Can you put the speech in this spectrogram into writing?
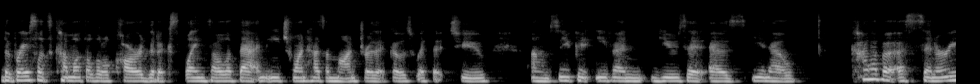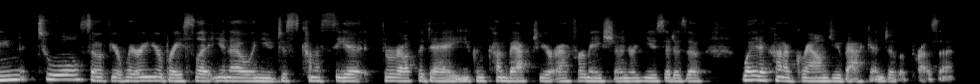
the bracelets come with a little card that explains all of that, and each one has a mantra that goes with it too. Um, so you can even use it as, you know, kind of a, a, centering tool. So if you're wearing your bracelet, you know, and you just kind of see it throughout the day, you can come back to your affirmation or use it as a way to kind of ground you back into the present.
